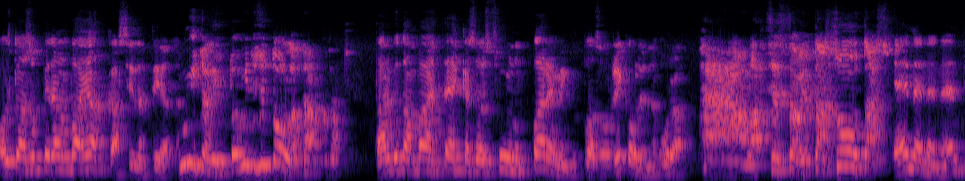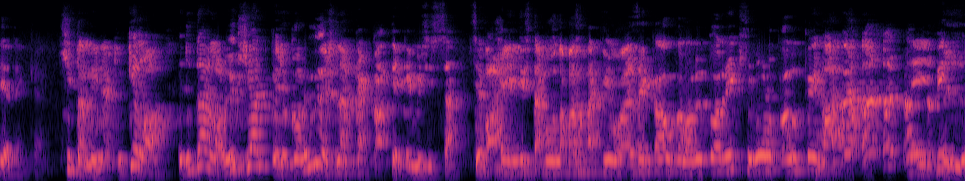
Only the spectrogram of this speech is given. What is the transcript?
olisikohan sun pitänyt vaan jatkaa sillä tiellä? Mitä vittua, mitä se tolla tarkoitat? Tarkoitan vain, että ehkä se olisi sujunut paremmin kuin tuo sun rikollinen ura. Hää, alat sä soittaa suutas? En, en, en, en tietenkään. Sitä minäkin. Kelaa, että täällä oli yksi jätkä, joka oli myös lätkän kanssa tekemisissä. Se vaan heitti sitä muutama sata kiloa ja sen kaukalo nyt tuo riksun ulkoilu. Ei vittu.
